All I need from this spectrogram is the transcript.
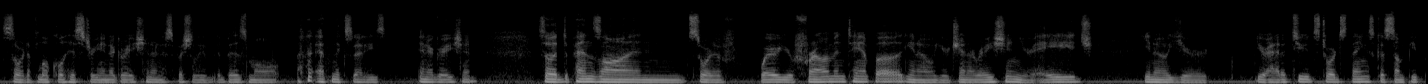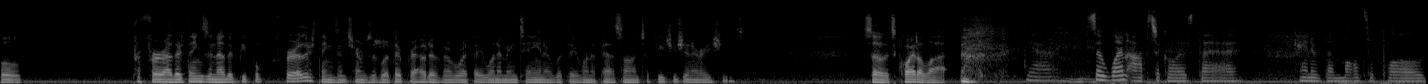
sort of local history integration and especially the abysmal ethnic studies integration. So it depends on sort of where you're from in Tampa, you know, your generation, your age, you know, your your attitudes towards things because some people prefer other things and other people prefer other things in terms of what they're proud of or what they want to maintain or what they want to pass on to future generations. So it's quite a lot. Yeah. So one obstacle is the kind of the multiple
